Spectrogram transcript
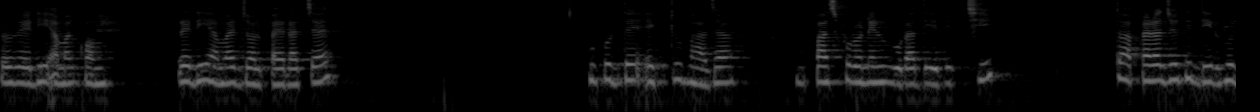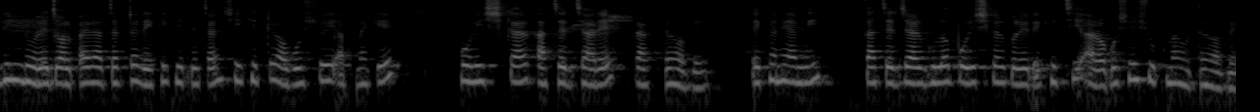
তো রেডি আমার কম রেডি আমার জলপাইয়ের আচার। উপর দিয়ে একটু ভাজা পাঁচ ফোড়নের গুঁড়া দিয়ে দিচ্ছি। তো আপনারা যদি দীর্ঘদিন ধরে জলপাইয়ের আচারটা রেখে খেতে চান, সেক্ষেত্রে অবশ্যই আপনাকে পরিষ্কার কাচের জারে রাখতে হবে। তো এখানে আমি কাচের জারগুলো পরিষ্কার করে রেখেছি আর অবশ্যই শুকনো হতে হবে।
